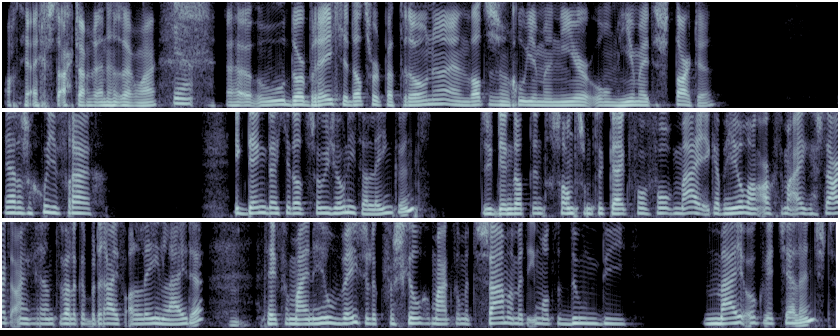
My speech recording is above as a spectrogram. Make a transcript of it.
achter je eigen start aan rennen, zeg maar. Ja. Hoe doorbreek je dat soort patronen en wat is een goede manier om hiermee te starten? ja, dat is een goede vraag. Ik denk dat je dat sowieso niet alleen kunt. Dus ik denk dat het interessant is om te kijken voor, voor mij. Ik heb heel lang achter mijn eigen staart aangerend terwijl ik het bedrijf alleen leidde. Hm. Het heeft voor mij een heel wezenlijk verschil gemaakt om het samen met iemand te doen die mij ook weer challenged.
